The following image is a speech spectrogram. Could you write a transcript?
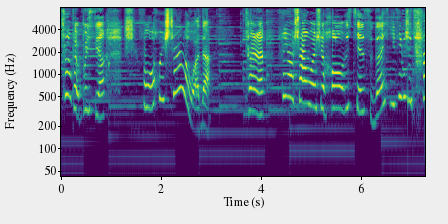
这可不行，师傅会杀了我的。当然，他要杀我时候，先死的一定是他。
